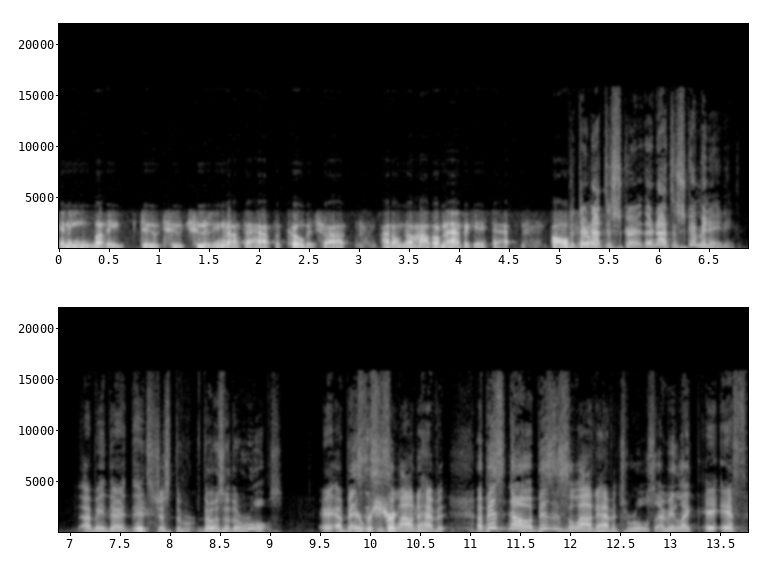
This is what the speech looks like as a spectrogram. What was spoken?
anybody due to choosing not to have the COVID shot. I don't know how they'll navigate that. Also, but they're not discri- they're not discriminating. I mean, it's just the those are the rules. A business is allowed to have it. A business no, a business is allowed to have its rules. I mean, like if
